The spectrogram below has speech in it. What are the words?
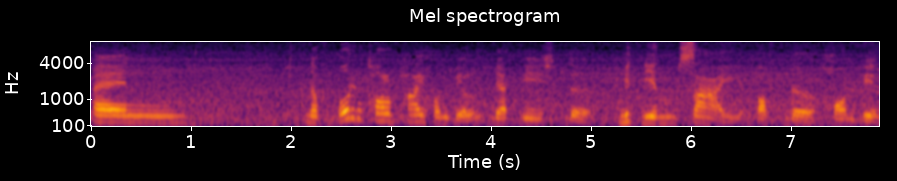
And the oriental pie hornbill that is the medium size of the hornbill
